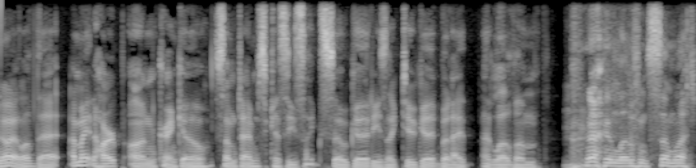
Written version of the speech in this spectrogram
No, I love that. I might harp on Krenko sometimes because he's like so good. He's like too good, but I I love him. Mhm. I love him so much.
